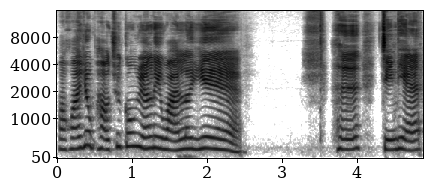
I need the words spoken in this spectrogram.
华华又跑去公园里玩了耶。哼，今天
